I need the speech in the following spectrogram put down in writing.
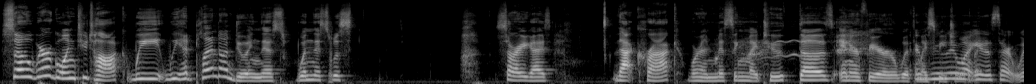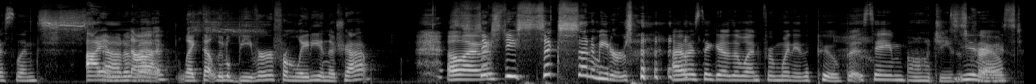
So we're going to talk. We we had planned on doing this when this was sorry guys. That crack where I'm missing my tooth does interfere with I my really speech. a want you to start whistling. I am not like that little beaver from Lady and the Tramp. Oh, I was, 66 centimeters. I was thinking of the one from Winnie the Pooh, but same. oh, Jesus You know. Christ.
